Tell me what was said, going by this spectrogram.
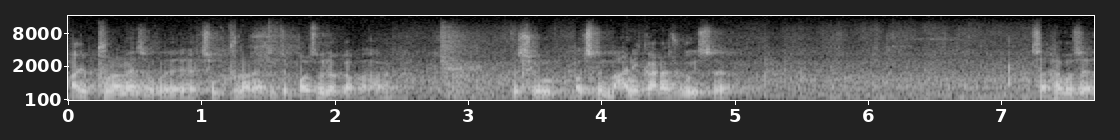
아니 불안해서 그래. 지금 불안해서 좀 뻘소리 할까봐. 지금 어쨌든 많이 깔아주고 있어요. 자 해보세요.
